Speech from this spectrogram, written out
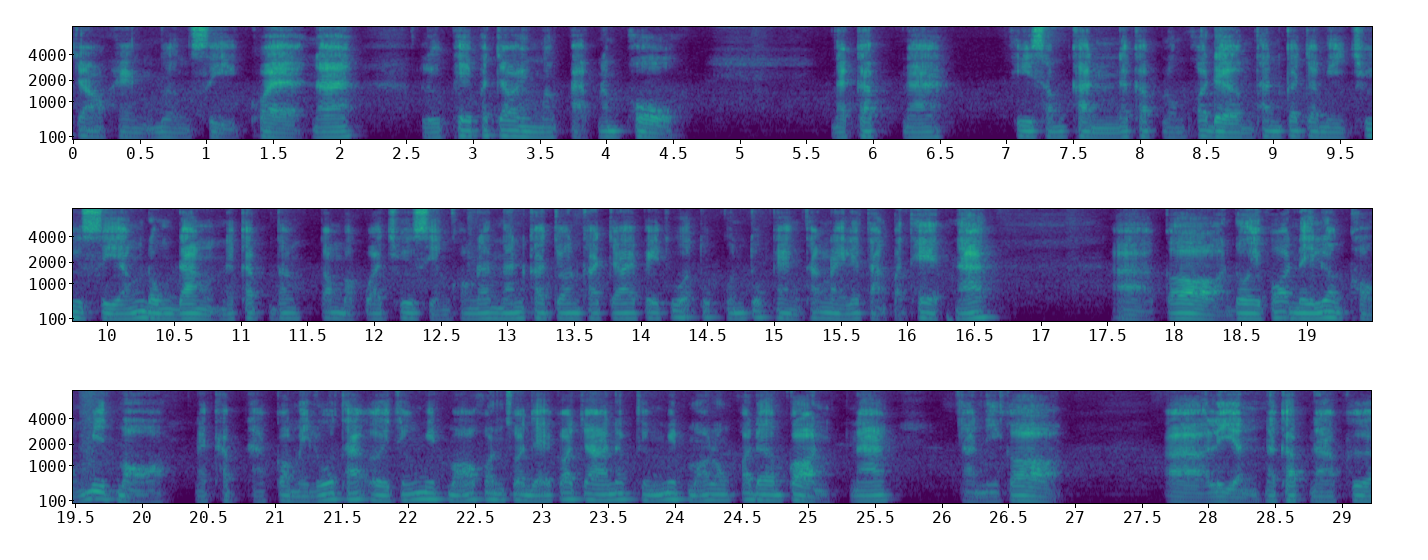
เจ้าแห่งเมืองสี่แควนะหรือเทพเจ้าแห่งเมืองปากน้ำโพนะครับนะ ที่สำคัญนะครับหลวงพ่อเดิมท่านก็จะมีชื่อเสียงโด่งดังนะครับต้องต้องบอกว่าชื่อเสียงของท่านนั้นขจรกระจายไปทั่วทุกคนทุกแห่งทั้งในและต่างประเทศนะอ่าก็โดยเฉพาะในเรื่องของมีดหมอนะครับนะก็ไม่รู้ถ้าเอ่ยถึงมีดหมอคนส่วนใหญ่ก็จะนึกถึงมีดหมอหลวงพ่อเดิมก่อนนะอันนี้ก็อ่าเรียนนะครับนะเพื่อ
